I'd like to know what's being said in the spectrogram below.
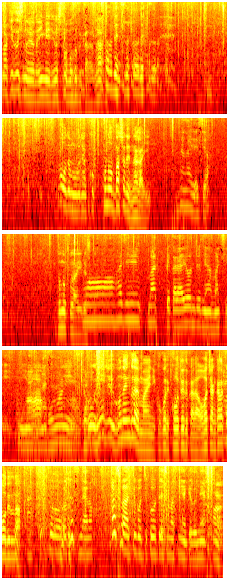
巻き寿司のようなイメージの人もおるからなそうですそうです。もうでもゃんここの場所で長い？長いですよ。どのくらいですか？もう始まってから40年余しになります。ほんまに。はいじゃあ僕25年ぐらい前にここで買うてるからおばちゃんから買うてるな。あそうですね。あのパスはあっちこっち肯定しますんやけどね、はい。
